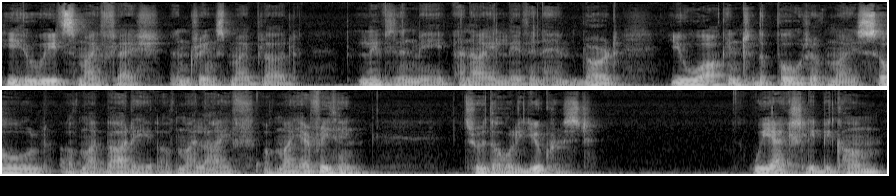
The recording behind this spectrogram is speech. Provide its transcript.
he who eats my flesh and drinks my blood lives in me, and I live in him. Lord, you walk into the boat of my soul, of my body, of my life, of my everything through the Holy Eucharist. We actually become,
